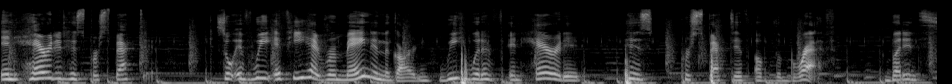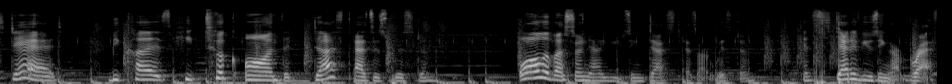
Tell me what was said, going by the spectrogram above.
inherited his perspective. So if we if he had remained in the garden, we would have inherited his perspective of the breath. But instead, because he took on the dust as his wisdom, all of us are now using dust as our wisdom instead of using our breath.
